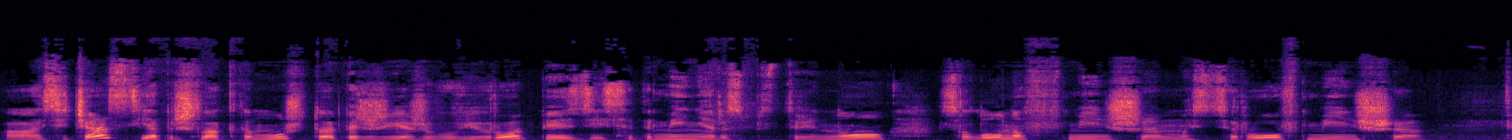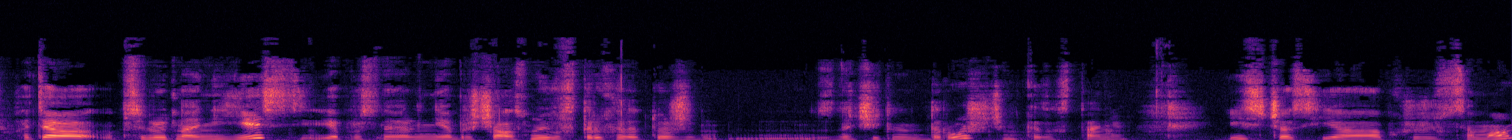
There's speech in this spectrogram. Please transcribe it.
А сейчас я пришла к тому, что, опять же, я живу в Европе, здесь это менее распространено, салонов меньше, мастеров меньше. Хотя абсолютно они есть, я просто, наверное, не обращалась. Ну и, во-вторых, это тоже значительно дороже, чем в Казахстане. И сейчас я обхожусь сама.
